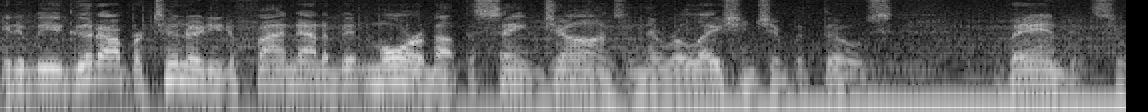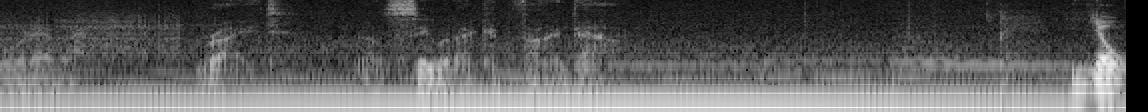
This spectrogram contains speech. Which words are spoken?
It'd be a good opportunity to find out a bit more about the St. John's and their relationship with those bandits or whatever. Right. I'll see what I can find out. Jo.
